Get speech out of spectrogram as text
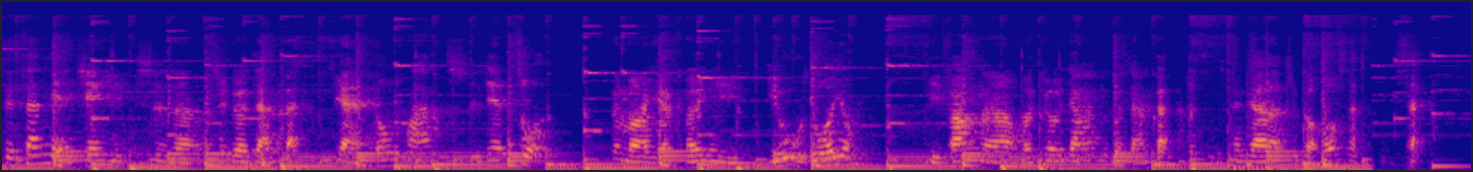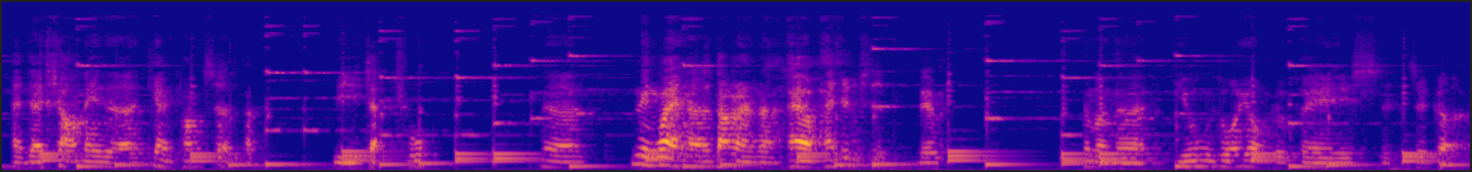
第三点建议是呢，这个展板既然都花时间做，那么也可以一物多用。比方呢，我就将这个展板。参加了这个 OSA 比赛，还在校内的健康社团里展出。那另外呢，当然呢，还有拍这个视频，那么呢，一物多用就可以使这个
